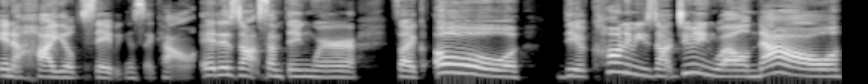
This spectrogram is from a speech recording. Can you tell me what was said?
in a high yield savings account. It is not something where it's like, oh, the economy is not doing well. Now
